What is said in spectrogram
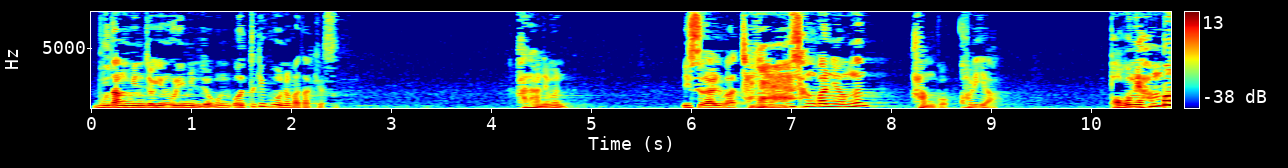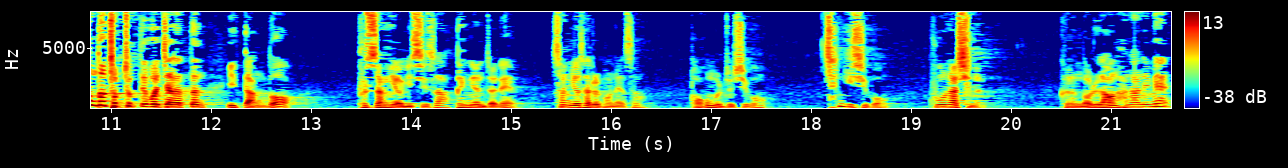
무당 민족인 우리 민족은 어떻게 구원을 받았겠어? 하나님은 이스라엘과 전혀 상관이 없는 한국, 코리아. 복음이 한 번도 접촉돼 보지 않았던 이 땅도 불쌍히 여기시사 100년 전에 선교사를 보내서 복음을 주시고 챙기시고 구원하시는 그런 놀라운 하나님의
